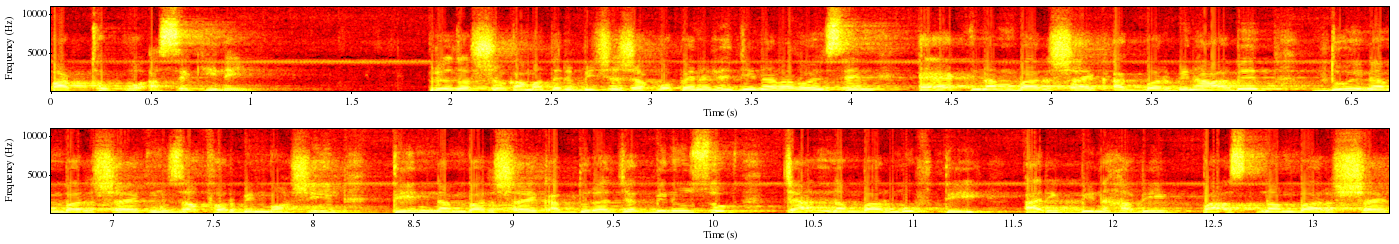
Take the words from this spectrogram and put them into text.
পার্থক্য আছে কি নেই। প্রিয় দর্শক, আমাদের বিশেষজ্ঞ প্যানেলে যিনারা রয়েছেন, এক নাম্বার শেখ আকবর বিন আবেদ, দুই নাম্বার শেখ মুজাফর বিন মহসিন, তিন নাম্বার শেখ আব্দুর রাজাক বিন ইউসুফ, চার নাম্বার মুফতি আরিফ বিন হাবিব, পাঁচ নাম্বার শেখ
